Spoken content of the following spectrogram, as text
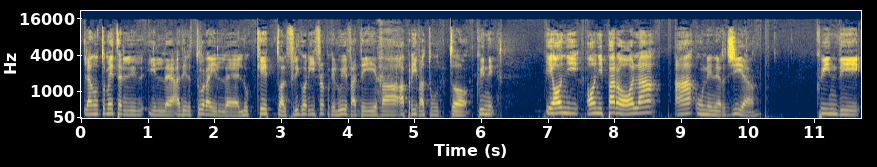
gli hanno dovuto mettere il- il- addirittura il lucchetto al frigorifero perché lui evadeva, apriva tutto. Quindi, e ogni, ogni parola ha un'energia. Quindi,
